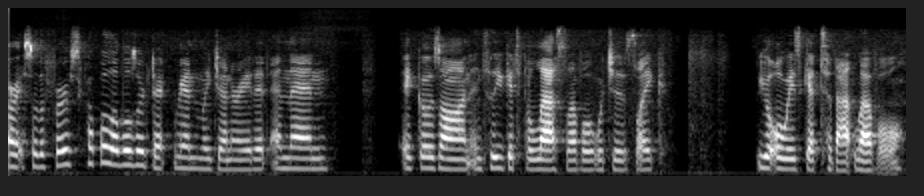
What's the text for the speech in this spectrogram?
All right, so the first couple levels are de- randomly generated, and then it goes on until you get to the last level, which is like you'll always get to that level.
